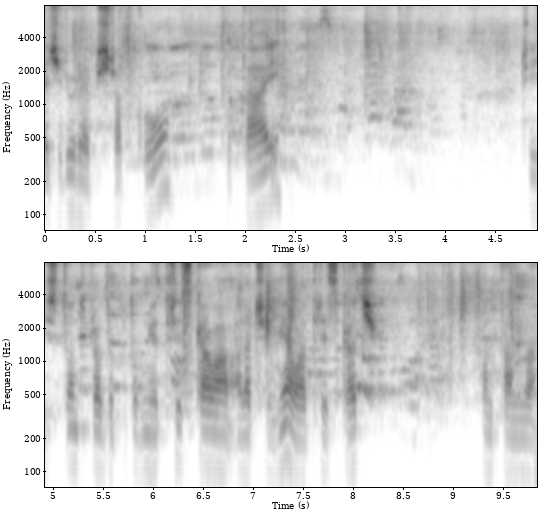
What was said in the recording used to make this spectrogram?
Widać rurę w środku, tutaj. Czyli stąd prawdopodobnie tryskała, a raczej miała tryskać fontanna.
